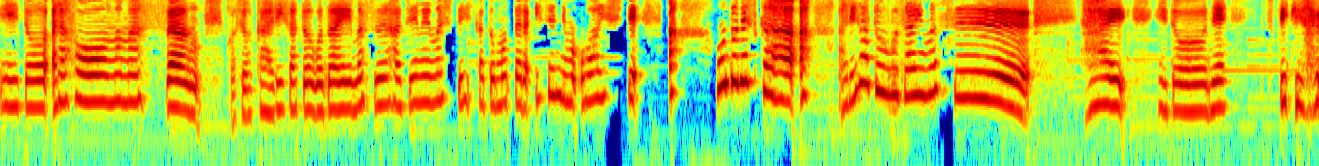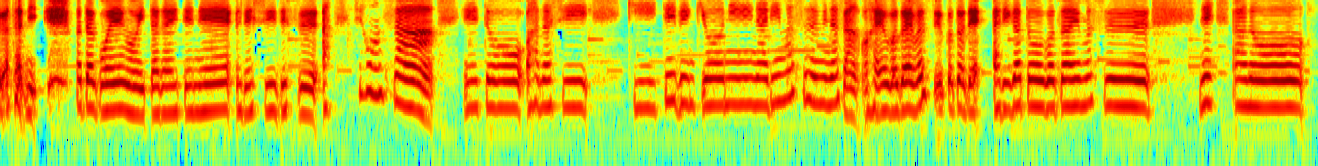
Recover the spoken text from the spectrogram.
えっ、ー、と、アラフォーママさん、ご紹介ありがとうございます。はじめましてかと思ったら、以前にもお会いして、あ、本当ですか？あ、ありがとうございます。はい。えっ、ー、とね、素敵な方にまたご縁をいただいてね、嬉しいです。あ、シホンさん、えっ、ー、と、お話聞いて勉強になります。皆さん、おはようございます。ということで、ありがとうございます。ね、あのー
